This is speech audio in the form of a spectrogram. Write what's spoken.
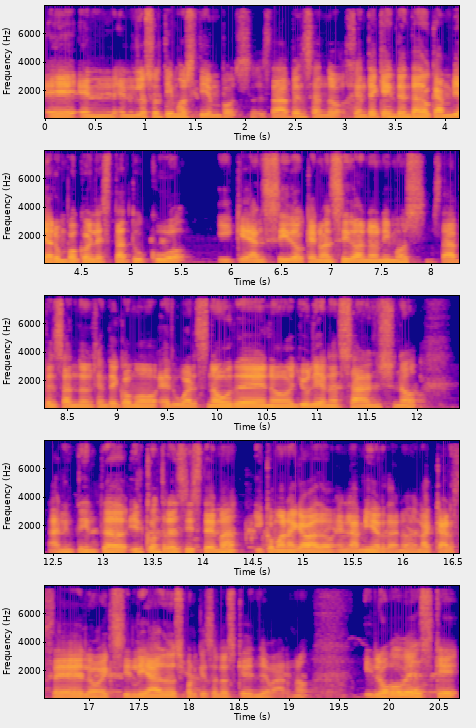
eh, en, los últimos tiempos estaba pensando, gente que ha intentado cambiar un poco el statu quo y que han sido, que no han sido anónimos, estaba pensando en gente como Edward Snowden o Julian Assange, ¿no? Han intentado ir contra el sistema y cómo han acabado en la mierda, ¿no? En la cárcel o exiliados porque se los quieren llevar, ¿no? Y luego ves que,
